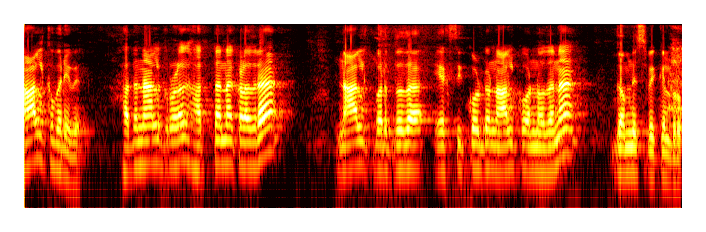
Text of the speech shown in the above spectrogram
ನಾಲ್ಕು ಬರಿಬೇಕು. ಹದಿನಾಲ್ಕರೊಳಗೆ ಹತ್ತನ್ನು ಕಳೆದ್ರೆ ನಾಲ್ಕು ಬರ್ತದೆ. ಎಕ್ಸ್ ಈಕ್ವಲ್ ಟು ನಾಲ್ಕು ಅನ್ನೋದನ್ನು ಗಮನಿಸ್ಬೇಕೆಲ್ಲರು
